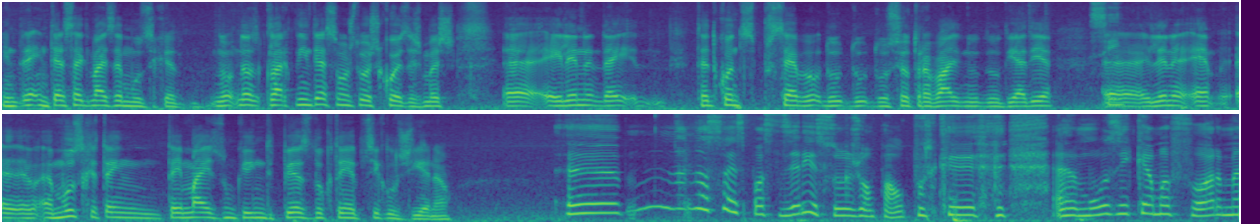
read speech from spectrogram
interessa-lhe mais a música. No, no, claro que lhe interessam as duas coisas, mas uh, a Helena, tanto quanto se percebe do, do, do seu trabalho no, do dia a dia, uh, Helena, é, a, a, música tem, tem mais um bocadinho de peso do que tem a psicologia, não? Uh, não sei se posso dizer isso, João Paulo, porque a música é uma forma.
